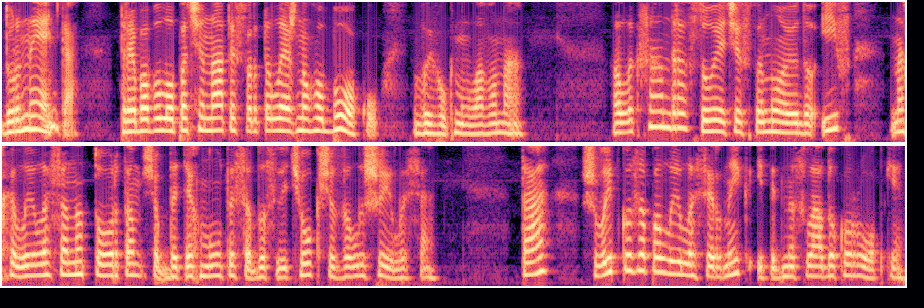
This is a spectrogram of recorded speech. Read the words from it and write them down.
Дурненька, треба було починати з протилежного боку, вигукнула вона. Олександра, стоячи спиною до Ів, нахилилася над тортом, щоб дотягнутися до свічок, що залишилися. Та швидко запалила сірник і піднесла до коробки.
